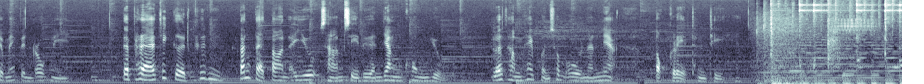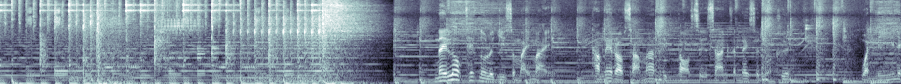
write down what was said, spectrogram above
จะไม่เป็นโรคนี้ แต่แผลที่เกิดขึ้นตั้งแต่ตอนอายุ 3-4 เดือนยังคงอยู่ แล้วทำให้ผลส้มโอนั้นเนี่ยตกเกรดทันทีในโลกเทคโนโลยีสมัยใหม่ ทำให้เราสามารถติดต่อสื่อสารกันได้สะดวกขึ้น วันนี้ใน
